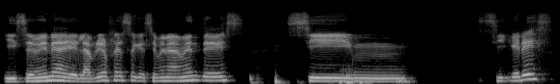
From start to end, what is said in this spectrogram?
Y se viene, la primera frase que se viene a la mente es, si, mm, si querés,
